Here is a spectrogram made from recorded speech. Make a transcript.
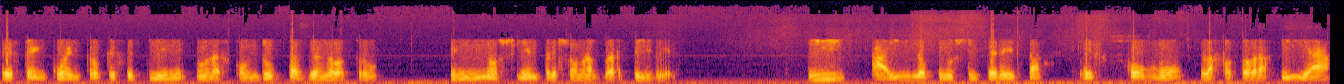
este encuentro que se tiene con las conductas del otro que no siempre son advertibles. Y ahí lo que nos interesa es cómo la fotografía,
